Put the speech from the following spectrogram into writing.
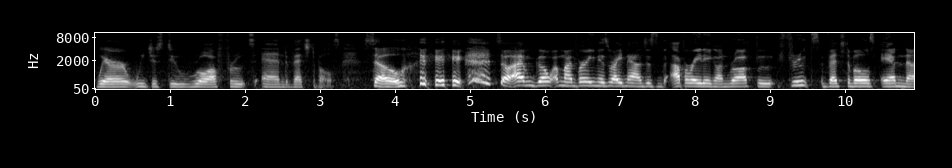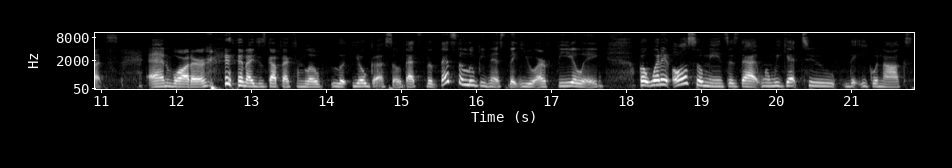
where we just do raw fruits and vegetables. So so I'm going, my brain is right now just operating on raw food fruits, vegetables and nuts and water and I just got back from lo- lo- yoga. So that's the that's the loopiness that you are feeling. But what it also means is that when we get to the equinox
